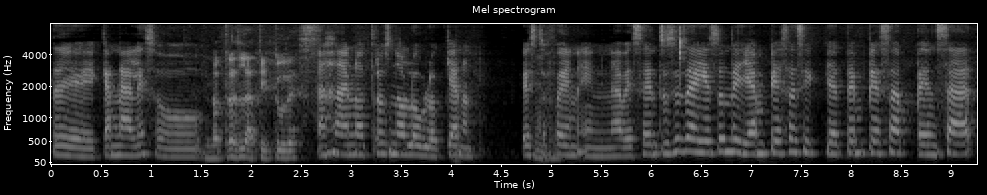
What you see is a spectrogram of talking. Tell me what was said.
de canales o... En otras latitudes. Ajá, en otros no lo bloquearon. Esto fue en, en, ABC. Entonces ahí es donde ya empiezas y ya te empieza a pensar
